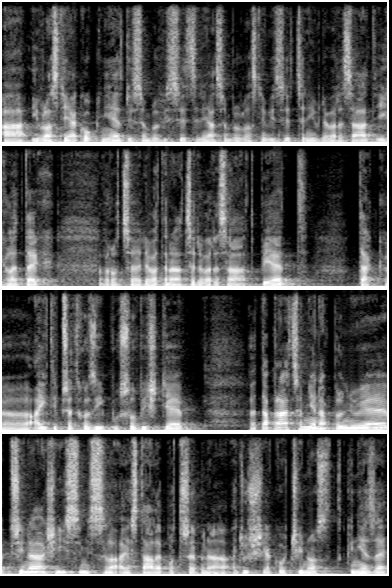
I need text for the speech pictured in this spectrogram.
A i vlastně jako kněz, když jsem byl vysvěcený, já jsem byl vlastně vysvěcený v 90. letech, v roce 1995, tak eh, i ty předchozí působiště ta práce mě naplňuje, přináší smysl a je stále potřebná, ať už jako činnost kněze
